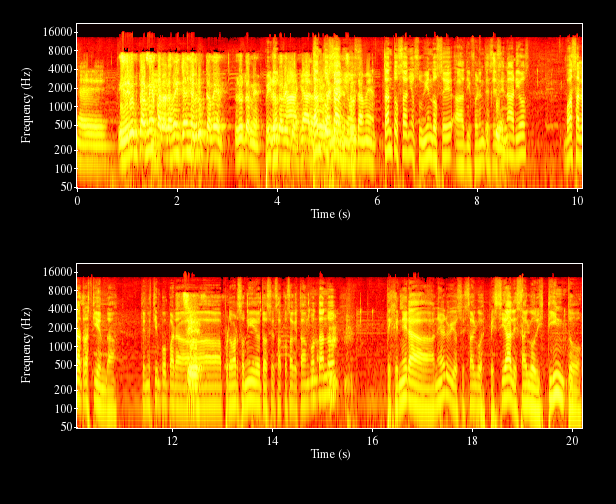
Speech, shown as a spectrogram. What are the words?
Eh, Y Group también, Sí. para los 20 años, Group también. Group también. Pero- Group también ah, claro, Tantos también, años. También. Tantos años subiéndose a diferentes Sí. escenarios, vas a la trastienda, tenés tiempo para Sí. probar sonido, todas esas cosas que estaban contando. ¿Te genera nervios? ¿Es algo especial? ¿Es algo distinto?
